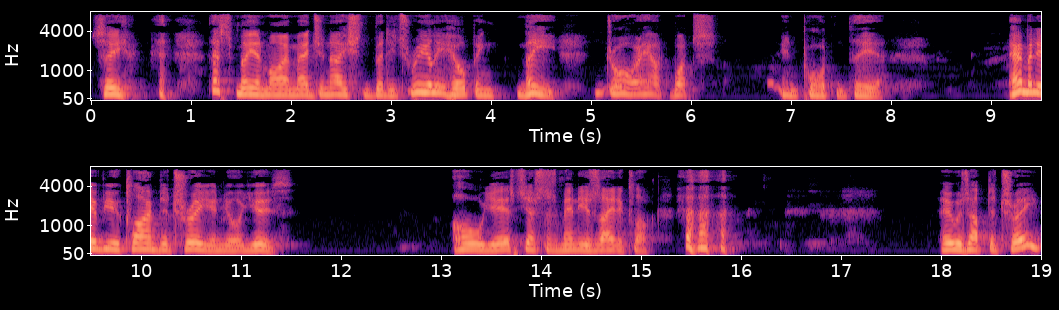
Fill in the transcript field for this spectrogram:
See, that's me and my imagination, but it's really helping me draw out what's important there. How many of you climbed a tree in your youth? Oh, yes, just as many as eight o'clock. Who was up the tree?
